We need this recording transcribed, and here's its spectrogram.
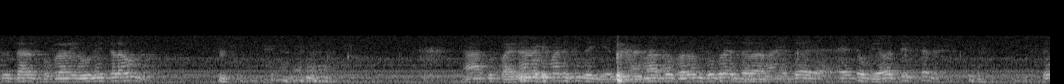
તું તારા છોકરા એવું નહીં ચલાવું હા, તું પહેલા નથી માટે શું થઈ ગયું? તો ગરમ છોકરા એ તો વ્યવસ્થિત છે ને. તો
